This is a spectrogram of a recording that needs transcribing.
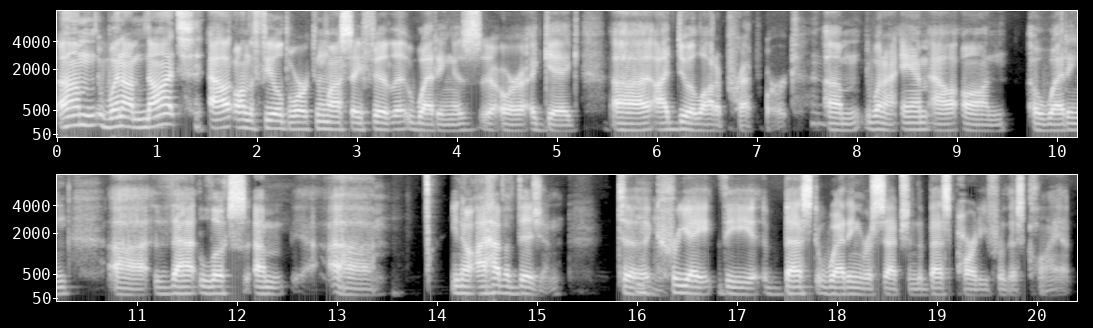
Um, when I'm not out on the field working, when I say wedding is or a gig, uh, I do a lot of prep work. Mhm. Um, when I am out on a wedding, uh, that looks, um, uh, you know, I have a vision to Mhm. create the best wedding reception, the best party for this client.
